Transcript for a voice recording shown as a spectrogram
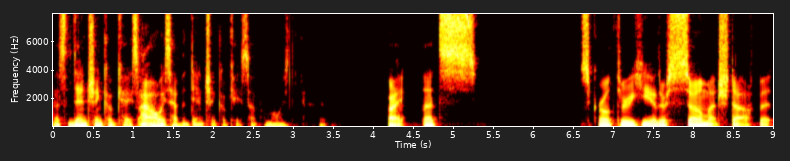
That's the Danchenko case. I always have the Danchenko case up. I'm always looking at it. All right, let's scroll through here. There's so much stuff, but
